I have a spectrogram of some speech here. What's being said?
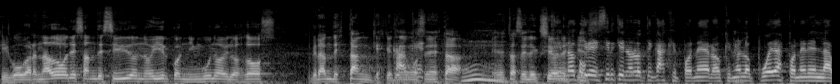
que gobernadores han decidido no ir con ninguno de los dos grandes tanques que tenemos en, esta, en estas elecciones. Que no quiere decir que no lo tengas que poner o que no lo puedas poner en la,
